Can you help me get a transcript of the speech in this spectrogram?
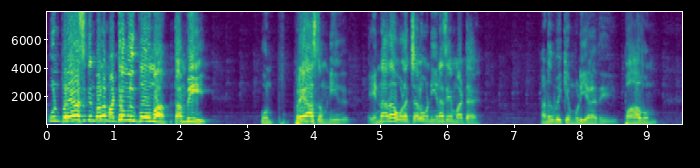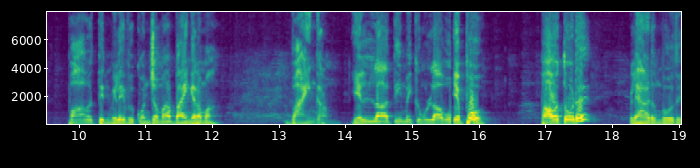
உன் பிரயாசத்தின் பலன் மற்றவங்களுக்கு போகுமா? தம்பி உன் பிரயாசம் நீ என்னதான் உழைச்சாலும் நீ என்ன செய்ய மாட்ட? அனுபவிக்க முடியாது. பாவம். பாவத்தின் விளைவு கொஞ்சமா பயங்கரமா? பயங்கரம். எல்லா தீமைக்கும் உள்ளாவோ எப்போ? பாவத்தோடு விளையாடும் போது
